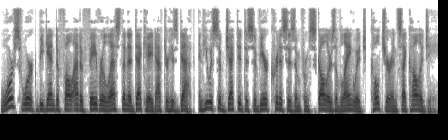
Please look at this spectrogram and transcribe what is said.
Whorf's work began to fall out of favor less than a decade after his death, and he was subjected to severe criticism from scholars of language, culture and psychology.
